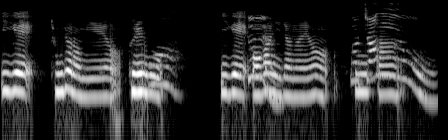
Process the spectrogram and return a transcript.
이게 종결 어미예요. 그리고 우와. 이게 네. 어간이잖아요. 와, 그러니까 짱이에요.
